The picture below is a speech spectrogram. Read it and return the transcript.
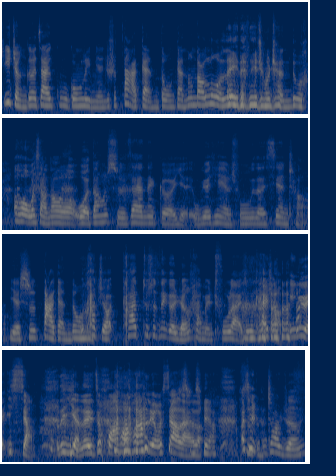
一整个在故宫里面就是大感动，感动到落泪的那种程度，哦，我想到了，我当时在那个演五月天演出的现场，也是大感动。他只要他就是那个人还没出来，就是开场音乐一响，我的眼泪就哗哗哗流下来 了这。样，而且你知道，人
